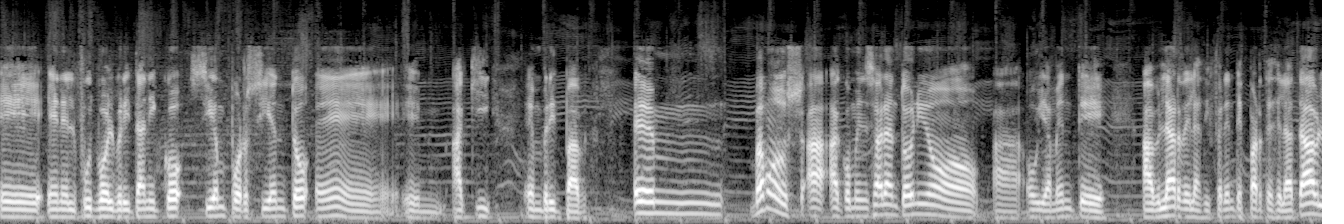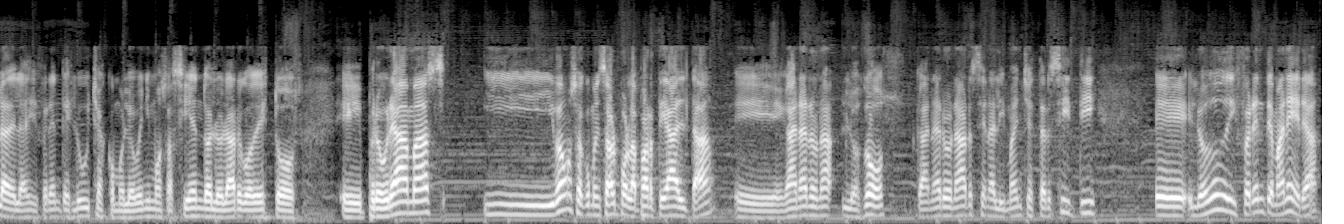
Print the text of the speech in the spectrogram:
eh, en el fútbol británico 100% eh, em, aquí en Britpub. Vamos a, a comenzar, Antonio, a obviamente hablar de las diferentes partes de la tabla, de las diferentes luchas, como lo venimos haciendo a lo largo de estos eh, programas. Y vamos a comenzar por la parte alta. Eh, ganaron a, los dos, ganaron Arsenal y Manchester City. Eh, los dos de diferente manera.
